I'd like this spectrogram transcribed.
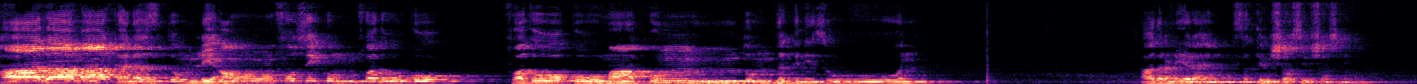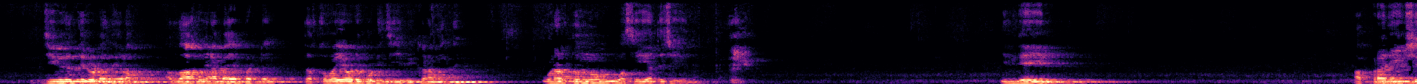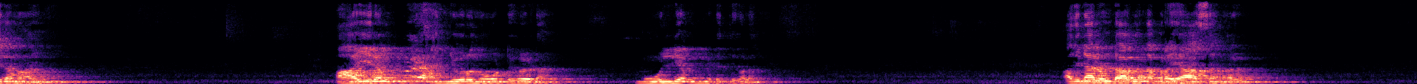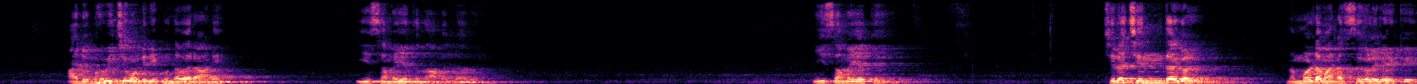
هذا ما كنزتم لأنفسكم فذوقوا فذوقوا ما كنتم تكنزون. ആദരണീയരായ സത്യവിശ്വാസി വിശ്വാസിനികൾ ജീവിതത്തിലുടനീളം അള്ളാഹുവിനെ ഭയപ്പെട്ട് തക്കവയോടുകൂടി ജീവിക്കണമെന്ന് ഉണർത്തുന്നു വസീയത്ത് ചെയ്യുന്നു. ഇന്ത്യയിൽ അപ്രതീക്ഷിതമായി ആയിരം അഞ്ഞൂറ് നോട്ടുകളുടെ മൂല്യം എടുത്തു കളഞ്ഞു. അതിനാലുണ്ടാകുന്ന പ്രയാസങ്ങൾ അനുഭവിച്ചു കൊണ്ടിരിക്കുന്നവരാണ് ഈ സമയത്ത് നാം എല്ലാവരും ഈ സമയത്ത് ചില ചിന്തകൾ നമ്മളുടെ മനസ്സുകളിലേക്ക്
